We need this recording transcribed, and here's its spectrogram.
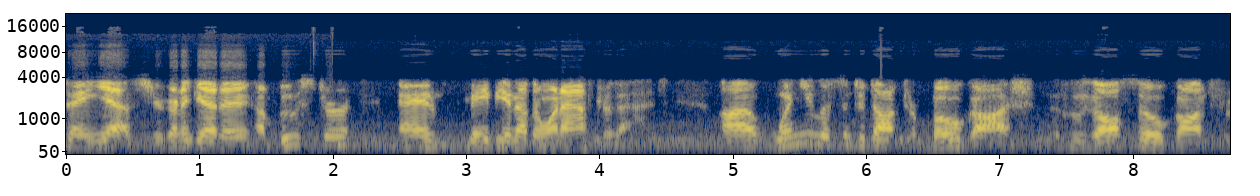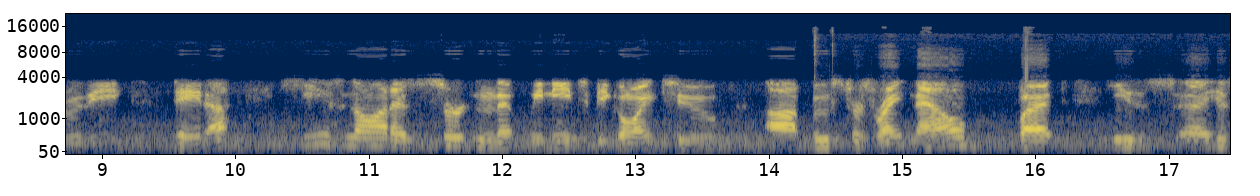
saying yes, you're going to get a, a booster and maybe another one after that. Uh, when you listen to Dr. Bogoch, who's also gone through the data, he's not as certain that we need to be going to uh, boosters right now, but he's uh, his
